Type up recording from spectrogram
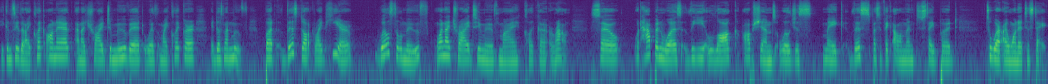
You can see that I click on it and I try to move it with my clicker, it does not move. But this dot right here will still move when I try to move my clicker around. So what happened was the lock options will just make this specific element to stay put to where I want it to stay.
